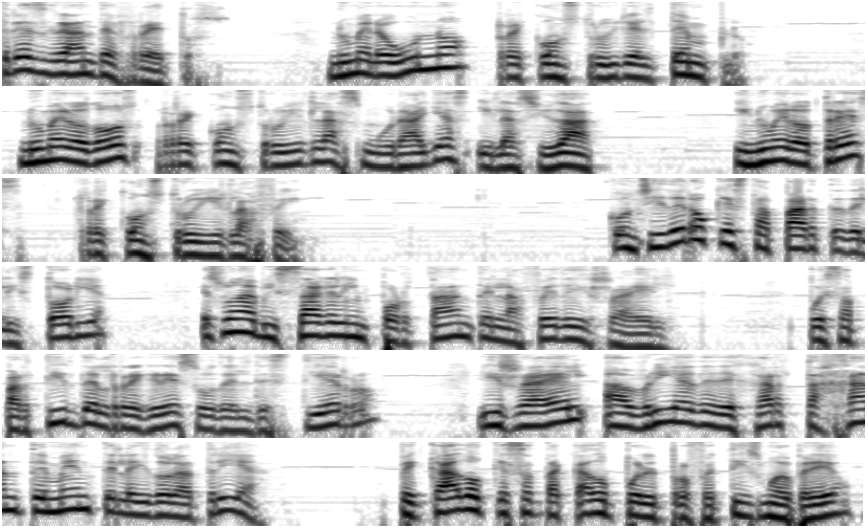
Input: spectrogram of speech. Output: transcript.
tres grandes retos. Número uno, reconstruir el templo. Número dos, reconstruir las murallas y la ciudad. Y número tres, reconstruir la fe. Considero que esta parte de la historia es una bisagra importante en la fe de Israel, pues a partir del regreso del destierro, Israel habría de dejar tajantemente la idolatría pecado que es atacado por el profetismo hebreo,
